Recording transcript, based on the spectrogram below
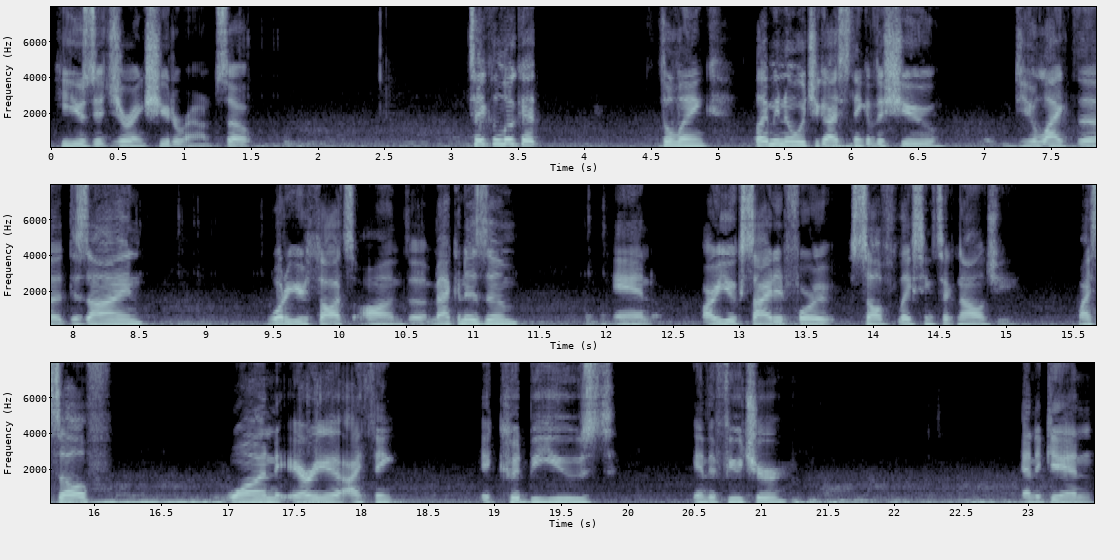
He used it during shoot around. So take a look at the link. Let me know what you guys think of the shoe. Do you like the design? What are your thoughts on the mechanism? And are you excited for self lacing technology? myself, one area I think it could be used in the future. And again,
